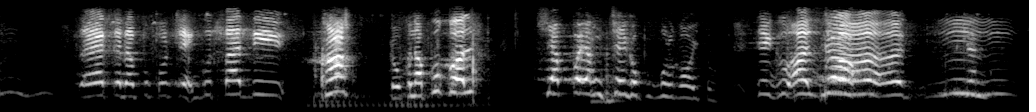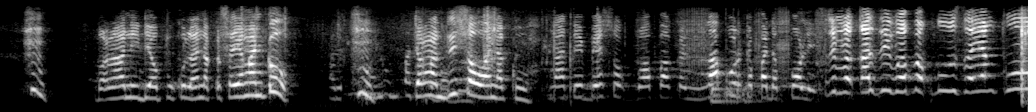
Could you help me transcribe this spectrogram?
Saya kena pukul cikgu tadi. Hah? Kau kena pukul? Siapa yang cikgu pukul kau itu? Cikgu Azad. Hmm, berani dia pukul anak kesayanganku. Hmm, jangan risau anakku. Nanti besok bapak akan lapor kepada polis. Terima kasih bapakku, sayangku.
